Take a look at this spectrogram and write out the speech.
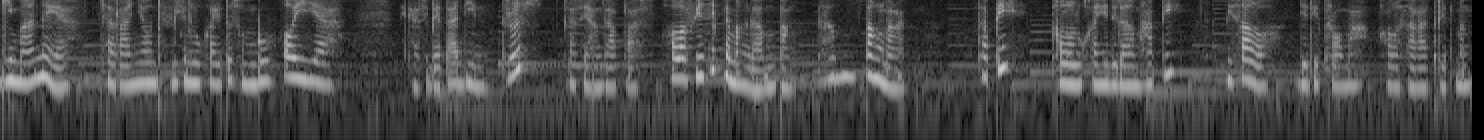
gimana ya caranya untuk bikin luka itu sembuh? Oh iya, dikasih betadine. Terus kasih Hansaplas. Kalau fisik memang gampang, gampang banget. Tapi kalau lukanya di dalam hati, bisa loh jadi trauma kalau salah treatment.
